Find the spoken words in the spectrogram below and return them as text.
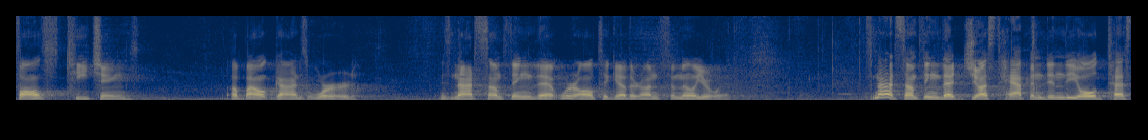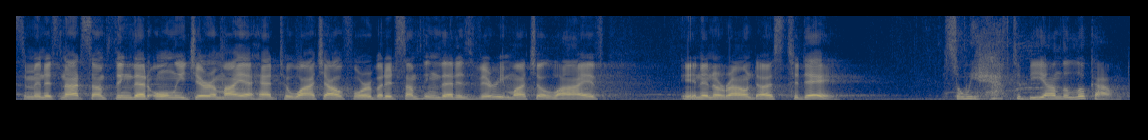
False teaching about God's word is not something that we're altogether unfamiliar with. It's not something that just happened in the Old Testament. It's not something that only Jeremiah had to watch out for, but it's something that is very much alive in and around us today. So we have to be on the lookout.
